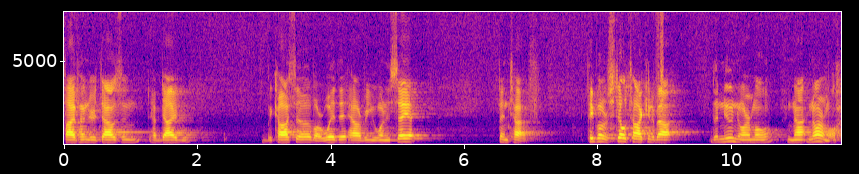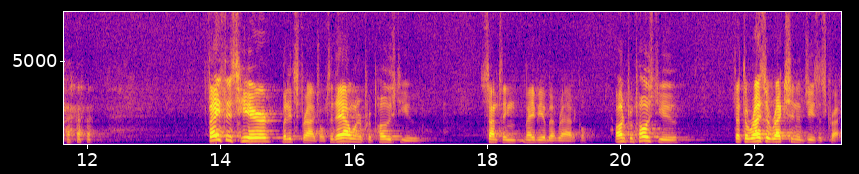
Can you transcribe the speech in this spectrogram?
500,000 have died because of or with it, however you want to say it. It's been tough. People are still talking about the new normal, not normal. Faith is here, but it's fragile. Today I want to propose to you something maybe a bit radical. I want to propose to you that the resurrection of Jesus Christ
